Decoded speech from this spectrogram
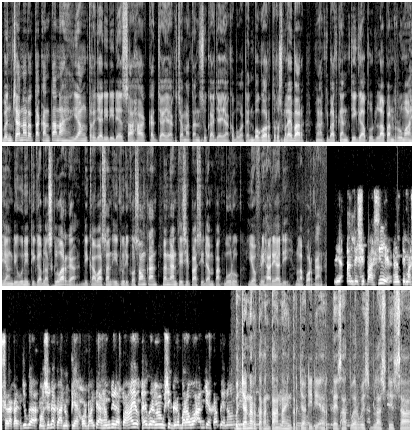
Bencana retakan tanah yang terjadi di Desa Harkatjaya, Kecamatan Sukajaya, Kabupaten Bogor terus melebar mengakibatkan 38 rumah yang dihuni 13 keluarga di kawasan itu dikosongkan mengantisipasi dampak buruk. Yofri Haryadi melaporkan. Ya, antisipasi nanti masyarakat juga. Maksudnya kan pihak korban alhamdulillah Pak ayo ayo gerang ngungsi gerebarawaan ya kabeh Bencana retakan tanah yang terjadi di RT 1 RW 11 Desa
